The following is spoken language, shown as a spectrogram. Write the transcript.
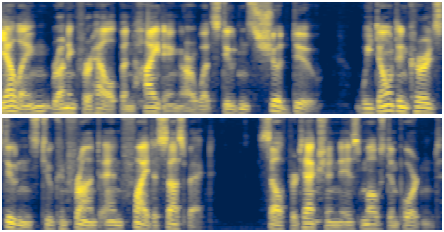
Yelling, running for help, and hiding are what students should do. We don't encourage students to confront and fight a suspect. Self protection is most important.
